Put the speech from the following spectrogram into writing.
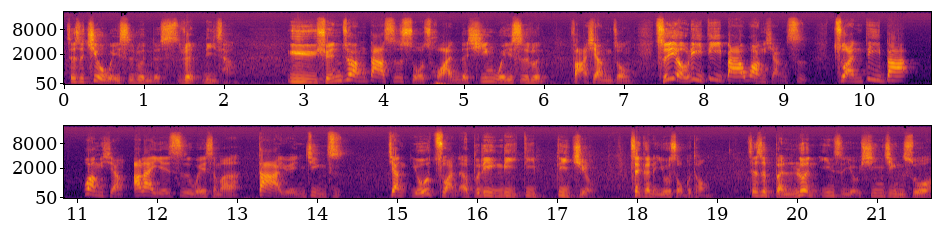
这是旧唯识论的论立场，与玄奘大师所传的新唯识论法相中，只有立第八妄想世，转第八妄想阿赖耶识为什么大圆净智，这样有转而不另立第第九，这个呢有所不同。这是本论，因此有心境说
